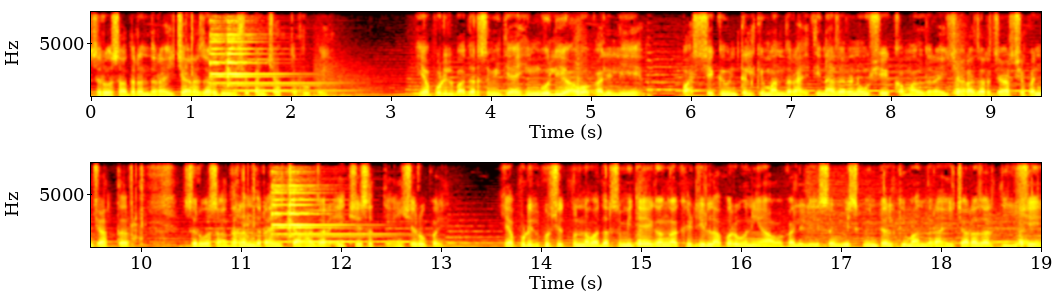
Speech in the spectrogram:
सर्वसाधारण दर आहे चार हजार दोनशे पंच्याहत्तर रुपये. यापुढील बाजार समिती आहे. हिंगोली आवक आलेली आहे. पाचशे क्विंटल किमान दर आहे. तीन हजार नऊशे कमाल दर आहे. चार हजार चारशे पंच्याहत्तर. सर्वसाधारण दर आहे चार हजार एकशे सत्त्याऐंशी रुपये. यापुढील कृषी उत्पन्न बाजार समिती आहे. गंगाखेड जिल्हा परभणी आवक आलेली सव्वीस क्विंटल किमान दर आहे. चार हजार तीनशे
